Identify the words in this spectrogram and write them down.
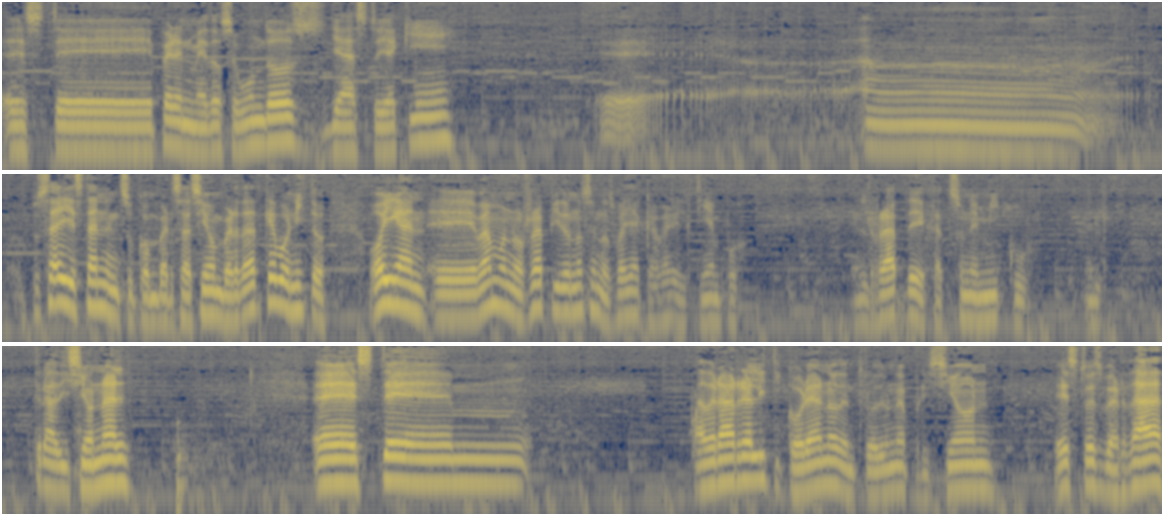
Este, espérenme dos segundos. Ya estoy aquí. Pues ahí están en su conversación, ¿verdad? Qué bonito. Oigan, eh, vámonos rápido, no se nos vaya a acabar el tiempo. El rap de Hatsune Miku, el tradicional. Este... mm, Habrá reality coreano dentro de una prisión. Esto es verdad.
